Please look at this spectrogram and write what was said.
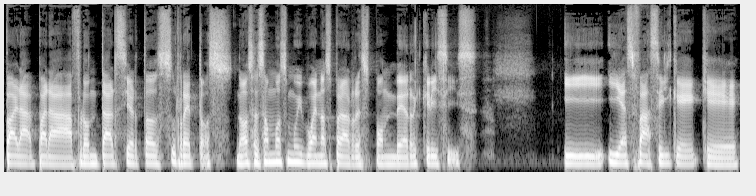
para, para afrontar ciertos retos, ¿no? O sea, somos muy buenos para responder crisis. Y, es fácil que,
